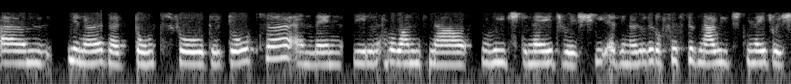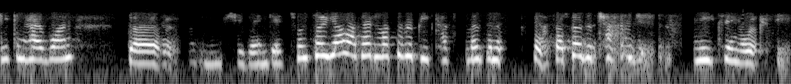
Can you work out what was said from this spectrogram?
um, you know, they've bought for their daughter, and then the little one's now reached an age where she, you know, the little sister's now reached an age where she can have one. So she then gets one. So yeah, I've had lots of repeat customers, and yeah, so, so the challenge is meeting or exceeding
